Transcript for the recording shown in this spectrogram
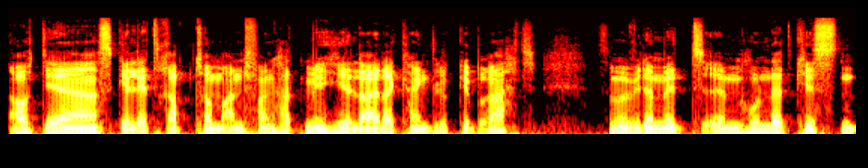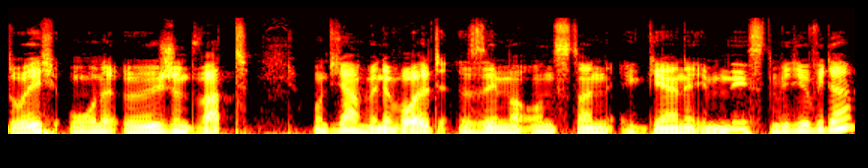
auch der Skelettraptor am Anfang hat mir hier leider kein Glück gebracht. Sind wir wieder mit ähm, 100 Kisten durch, ohne irgendwas. Und ja, wenn ihr wollt, sehen wir uns dann gerne im nächsten Video wieder.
